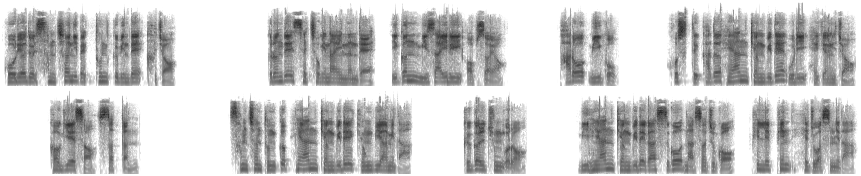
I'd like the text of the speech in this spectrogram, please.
고려될 3200톤급인데 크죠. 그런데 세 척이나 있는데 이건 미사일이 없어요. 바로 미국 코스트카드 해안경비대 우리 해경이죠. 거기에서 썼던 3000톤급 해안경비대 경비함이다. 그걸 중고로 미 해안 경비대가 쓰고 나서주고 필리핀 해주었습니다.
